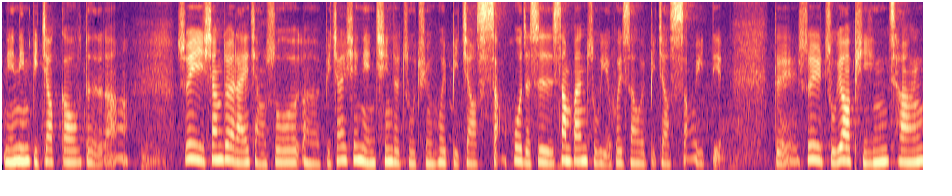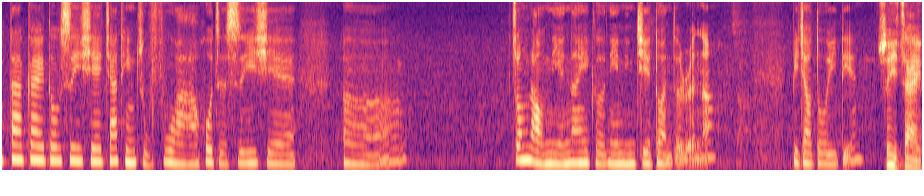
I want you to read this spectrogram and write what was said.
年龄比较高的啦，嗯、所以相对来讲说，呃，比较一些年轻的族群会比较少，或者是上班族也会稍微比较少一点。对，所以主要平常大概都是一些家庭主妇啊，或者是一些呃中老年那一个年龄阶段的人啊，比较多一点。所以在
